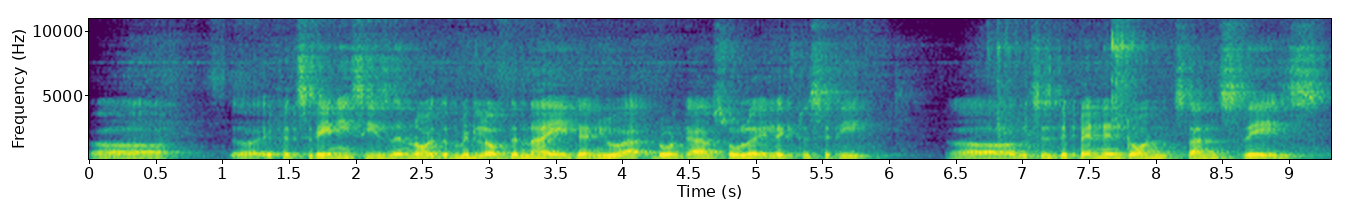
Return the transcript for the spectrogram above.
Uh, uh, if it's rainy season or the middle of the night and you don't have solar electricity uh, which is dependent on sun's rays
